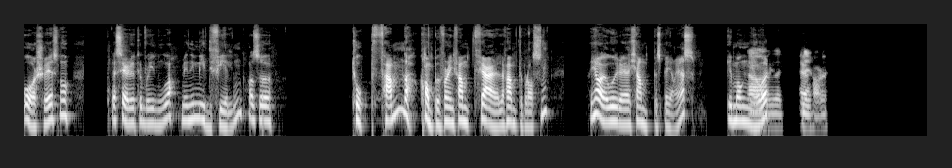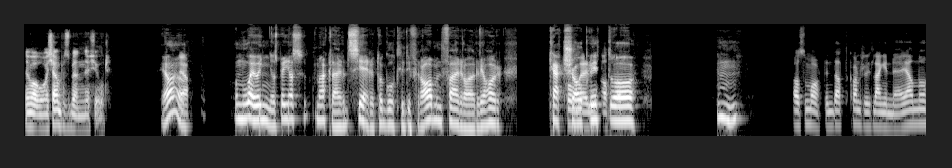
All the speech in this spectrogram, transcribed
årsvis nå. Det ser det ut til å bli nå, da. Men i midfielden, altså topp fem, da, kampen for den femte, fjerde- eller femteplassen, den har jo vært kjempespennende i mange Ja, år. den, den har det. Det var òg kjempespennende i fjor. Ja, ja. Ja. Og nå er jo enda spennende. Mekleren ser ut til å ha gått litt ifra, men Ferrari har catcha opp litt litt, og mm, Altså, Martin detter kanskje litt lenger ned igjen nå.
